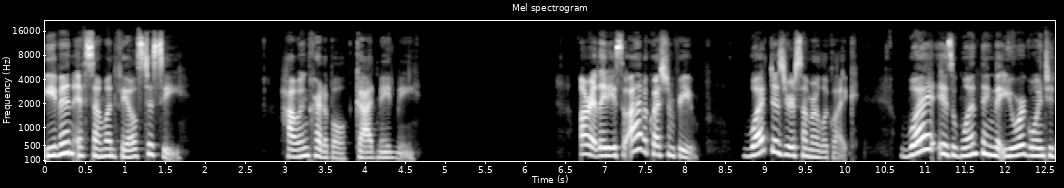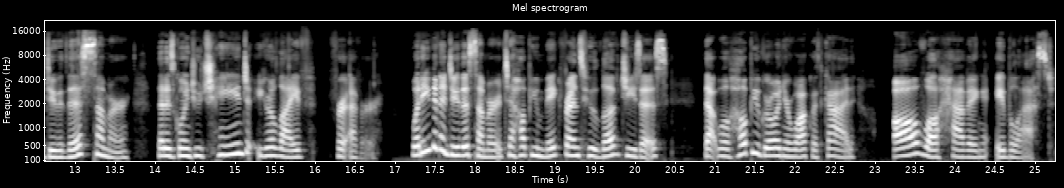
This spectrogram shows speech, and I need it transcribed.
Even if someone fails to see how incredible God made me. All right, ladies, so I have a question for you. What does your summer look like? What is one thing that you are going to do this summer that is going to change your life forever? What are you going to do this summer to help you make friends who love Jesus that will help you grow in your walk with God, all while having a blast?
